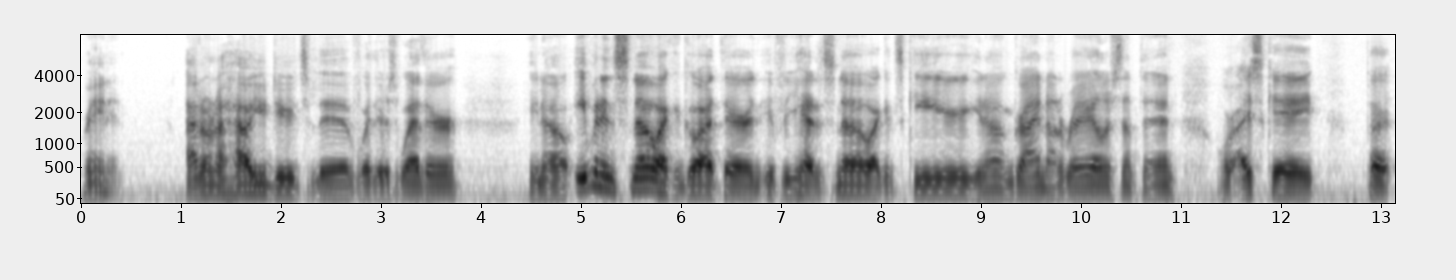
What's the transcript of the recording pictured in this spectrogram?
raining. I don't know how you dudes live where there's weather. You know, even in snow, I could go out there and if you had snow, I could ski, you know, and grind on a rail or something, or ice skate. But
